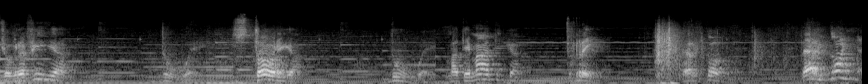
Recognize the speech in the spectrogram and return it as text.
Geografia 2. Storia 2. Matematica 3. Vergogna. Vergogna.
